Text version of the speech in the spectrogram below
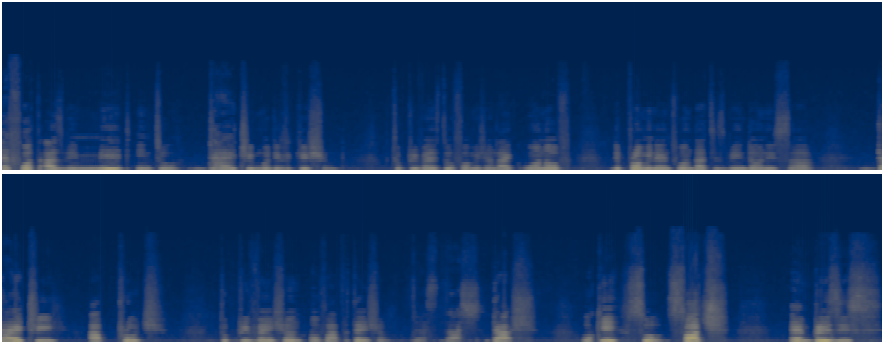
effort has been made into dietary modification to prevent stone formation. Like one of the prominent one that is being done is uh, dietary approach to prevention of hypertension Yes, dash. dash. Okay, so such embraces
